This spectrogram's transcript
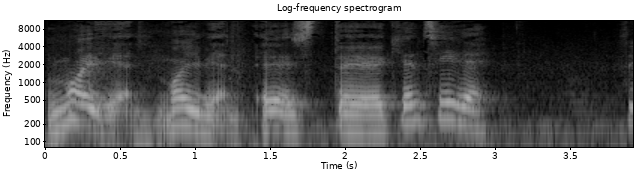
Muy bien, muy bien. Este, ¿quién sigue? Sí.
